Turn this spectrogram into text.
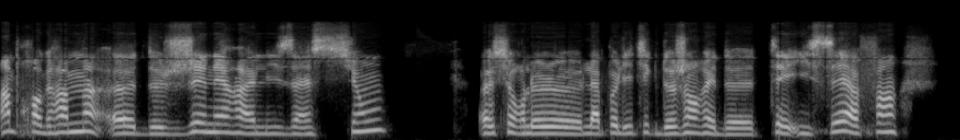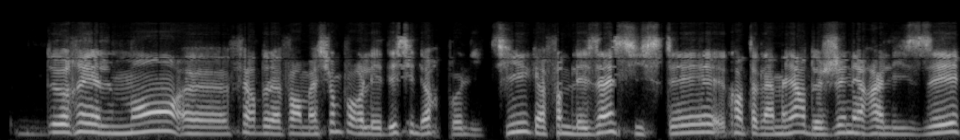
un programme euh, de généralisation euh, sur la politique de genre et de TIC afin de réellement euh, faire de la formation pour les décideurs politiques afin de les assister quant à la manière de généraliser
